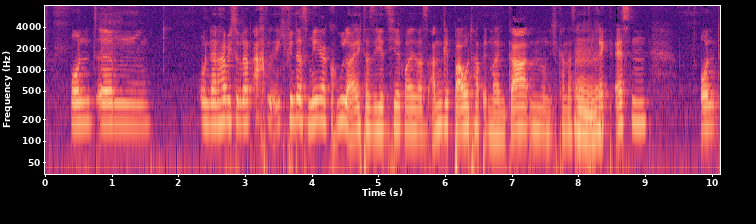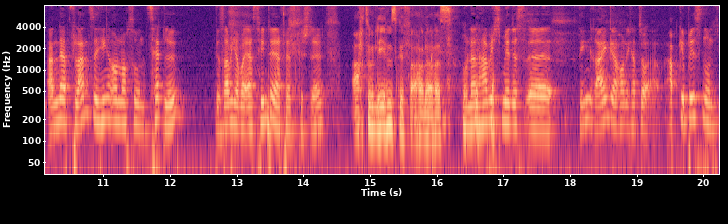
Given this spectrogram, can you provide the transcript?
und, ähm, und dann habe ich so gedacht, ach, ich finde das mega cool eigentlich, dass ich jetzt hier quasi was angebaut habe in meinem Garten und ich kann das eigentlich Mhm. direkt essen. Und an der Pflanze hing auch noch so ein Zettel. Das habe ich aber erst hinterher festgestellt. Achtung, Lebensgefahr oder was? Und dann habe ich mir das äh, Ding reingehauen. Ich habe so abgebissen und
